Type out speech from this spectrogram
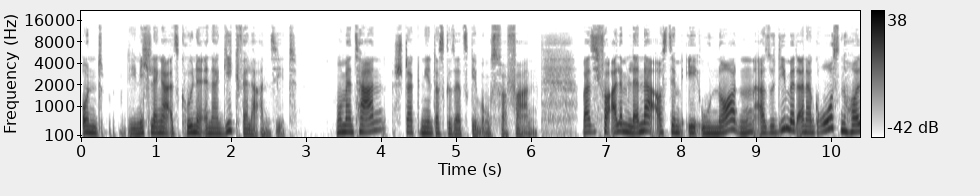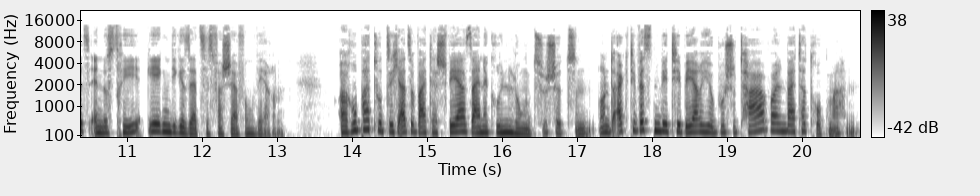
und die nicht länger als grüne Energiequelle ansieht. Momentan stagniert das Gesetzgebungsverfahren, weil sich vor allem Länder aus dem EU-Norden, also die mit einer großen Holzindustrie, gegen die Gesetzesverschärfung wehren. Europa tut sich also weiter schwer, seine grünen Lungen zu schützen. Und Aktivisten wie Tiberio Bouchotard wollen weiter Druck machen.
